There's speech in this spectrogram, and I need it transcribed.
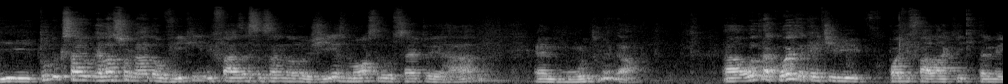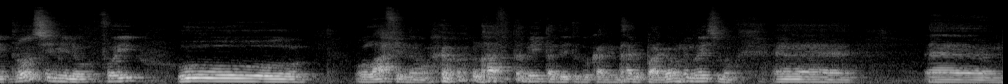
E tudo que saiu relacionado ao Viking, ele faz essas analogias, mostra o certo e o errado. É muito legal. A outra coisa que a gente pode falar aqui que também trouxe, Emílio, foi o. Olaf não. Olaf também está dentro do calendário pagão, mas não é isso não. É... É...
